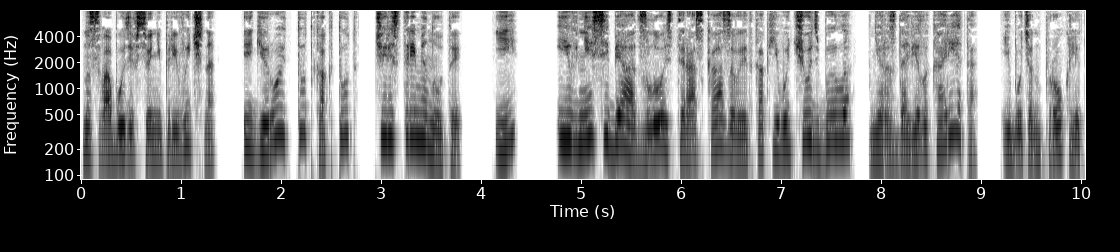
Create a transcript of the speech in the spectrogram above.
На свободе все непривычно, и герой тут как тут через три минуты, и и вне себя от злости рассказывает, как его чуть было не раздавила карета, и будь он проклят,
